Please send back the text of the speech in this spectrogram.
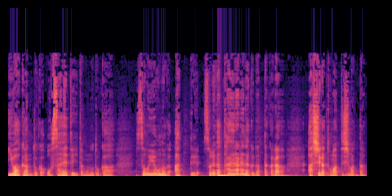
違和感とか抑えていたものとかそういうものがあってそれが耐えられなくなったから足が止まってしまった。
